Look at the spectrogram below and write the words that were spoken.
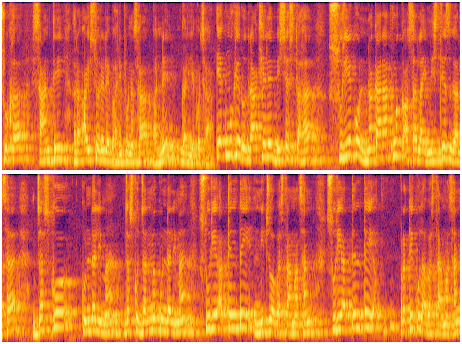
सुख शान्ति र ऐश्वर्यले भरिपूर्ण छ भन्ने गरिएको छ। एकमुखे रुद्राक्षले विशेषतः सूर्यको नकारात्मक असरलाई निस्तेज गर्छ जसको कुण्डलीमा जसको जन्म कुण्डलीमा सूर्य अत्यन्तै निचो अवस्थामा छन् सूर्य अत्यन्तै प्रतिकूल अवस्थामा छन्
